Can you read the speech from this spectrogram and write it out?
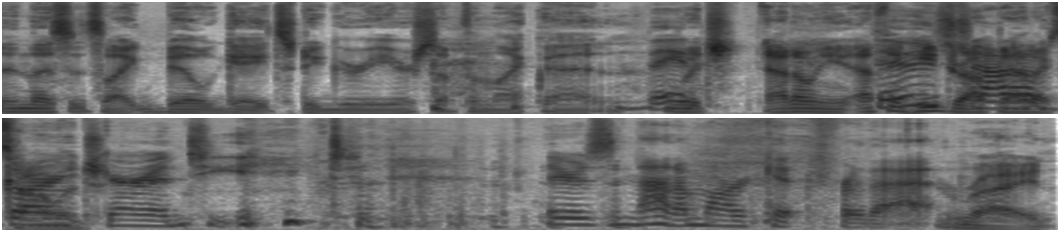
unless it's like Bill Gates' degree or something like that, They- which I don't. Even, I think he dropped out of college. guaranteed. there's not a market for that. Right.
